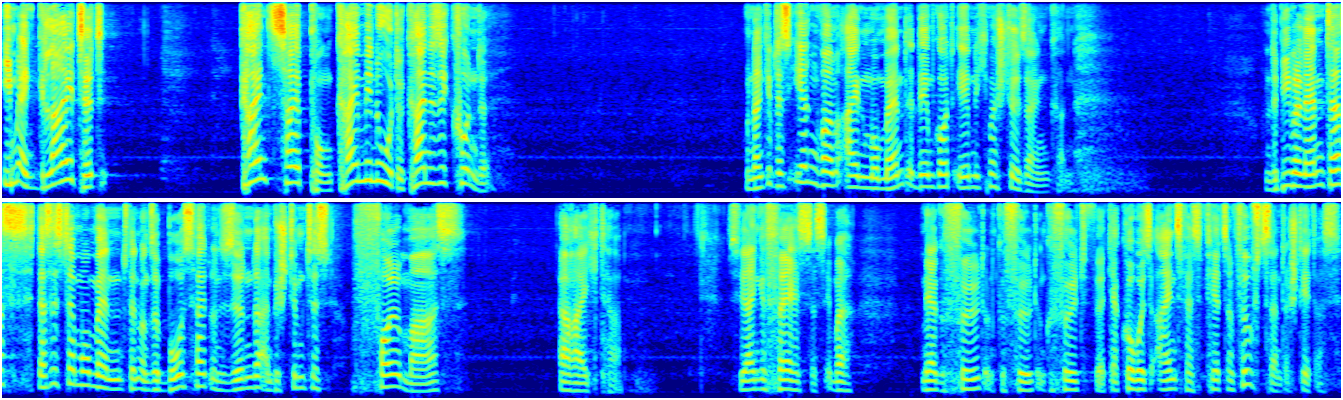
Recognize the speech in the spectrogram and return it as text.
Ihm entgleitet kein Zeitpunkt, keine Minute, keine Sekunde. Und dann gibt es irgendwann einen Moment, in dem Gott eben nicht mehr still sein kann. Und die Bibel nennt das, das ist der Moment, wenn unsere Bosheit und Sünde ein bestimmtes Vollmaß erreicht haben. Es ist wie ein Gefäß, das immer mehr gefüllt und gefüllt und gefüllt wird. Jakobus 1, Vers 14 und 15, da steht das.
